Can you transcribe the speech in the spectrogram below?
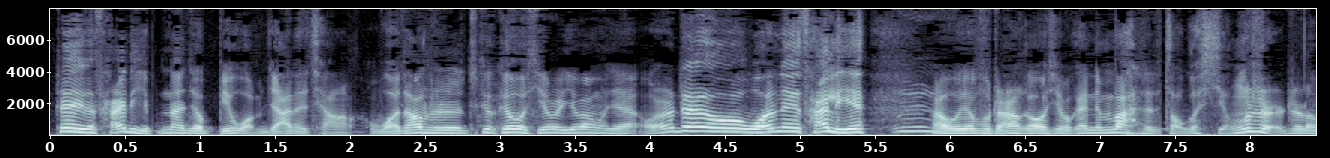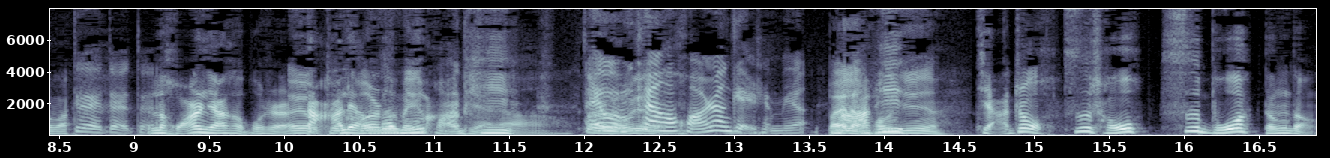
这个彩礼那就比我们家那强了。我当时就给我媳妇一万块钱，我说这个我那彩礼，嗯，然后我岳父转手给我媳妇，赶紧吧，走个形式，知道吧？对对对。那皇上家可不是，哎，大量的没马匹、啊。哎，我们看看看皇上给什么呀？白两马匹黄金啊，甲胄、丝绸、丝帛等等。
